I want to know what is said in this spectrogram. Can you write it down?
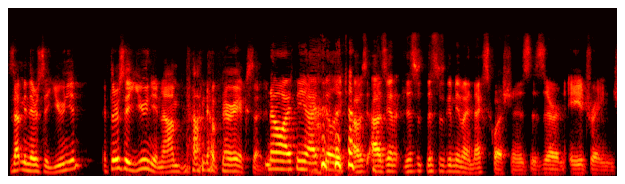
Does that mean there's a union? If there's a union, I'm I'm not very excited. no i mean i feel like i was i was gonna this is this is gonna be my next question is is there an age range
